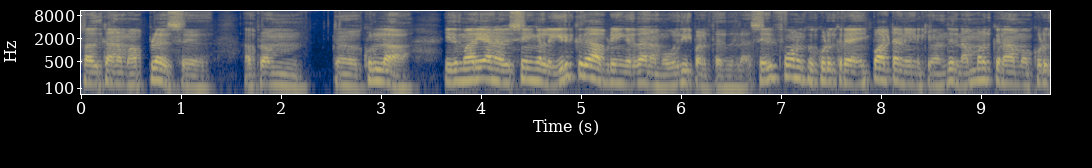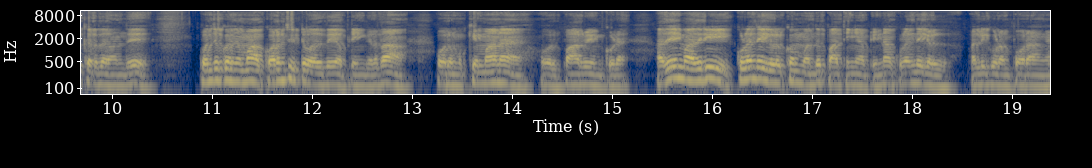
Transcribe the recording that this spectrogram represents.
ஸோ அதுக்கான மப்ளஸு அப்புறம் குல்லா இது மாதிரியான விஷயங்கள் இருக்குதா அப்படிங்கிறத நம்ம உறுதிப்படுத்துறதில்ல. செல்ஃபோனுக்கு கொடுக்குற இம்பார்ட்டன்ட் இன்னைக்கு வந்து நம்மளுக்கு நாம் கொடுக்கறத வந்து கொஞ்சம் கொஞ்சமாக குறைஞ்சிட்டு வருது அப்படிங்கிறதான் ஒரு முக்கியமான ஒரு பார்வையும் கூட. அதே மாதிரி குழந்தைகளுக்கும் வந்து பார்த்தீங்க அப்படின்னா குழந்தைகள் பள்ளிக்கூடம் போகிறாங்க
